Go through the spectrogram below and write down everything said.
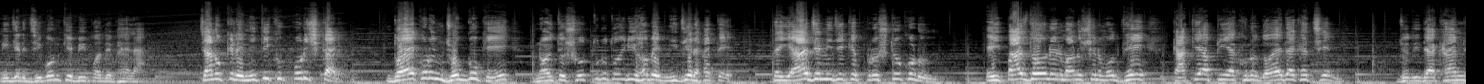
নিজের জীবনকে বিপদে ফেলা। চাণক্যের নীতি খুব পরিষ্কার। দয়া করুন যোগ্যকে নয়তো শত্রু তৈরি হবে নিজের হাতে। তাই আজ নিজেকে প্রশ্ন করুন এই পাঁচ ধরনের মানুষের মধ্যে কাকে আপনি এখনও দয়া দেখাচ্ছেন? যদি দেখান,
